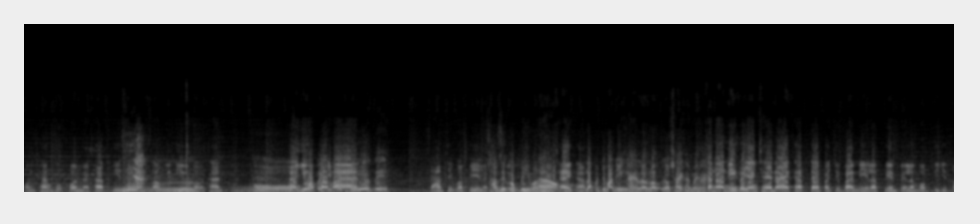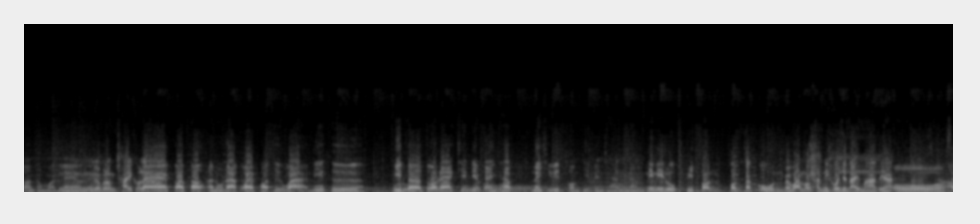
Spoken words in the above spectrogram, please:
ของช่างทุกคนนะครับ ที่สามารถซ่อมวิทยุโทรทัศน์ โอ้อายุเข้ไปหยิบไปประมาณถือสิ30 กว่าปีแล้วคสารัมสิบกว่าปีมาแล้ว ใช่ครับ แล้วปัจจุบันนี้ไงเราเราเราใช้กันไหมฮะขณะนี้ก็ยังใช้ได้ครับ แต่ปัจจุบันนี้เราเปลี่ยนเป็นระบบดิจิตอลทั้งหมดแล้วอืมนะเราไม่ต้องใช้เขาแล้แต่ว ก็ต้องอนุรักษ์ไว้เพราะถือว่านี่คือ มิเตอร์ตัวแรกเช่นเดียวกันครับโอ้ในชีวิตผมที่เป็นช่างครับ นี่นี่รูปพี่ต้นต้นตระกูลแบบว่ารถคันนี้กว่าจะได้มาสิฮะ โอ้ แส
